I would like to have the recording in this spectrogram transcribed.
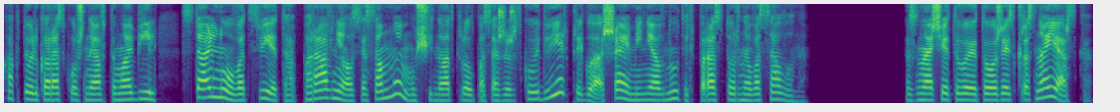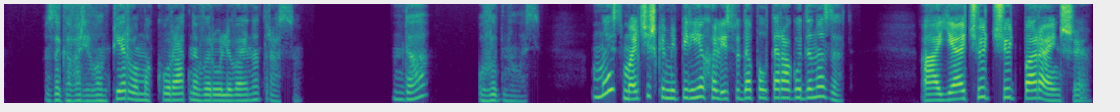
Как только роскошный автомобиль стального цвета поравнялся со мной, мужчина открыл пассажирскую дверь, приглашая меня внутрь просторного салона. «Значит, вы тоже из Красноярска?» — заговорил он первым, аккуратно выруливая на трассу. «Да», — улыбнулась. «Мы с мальчишками переехали сюда полтора года назад». «А я чуть-чуть пораньше.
